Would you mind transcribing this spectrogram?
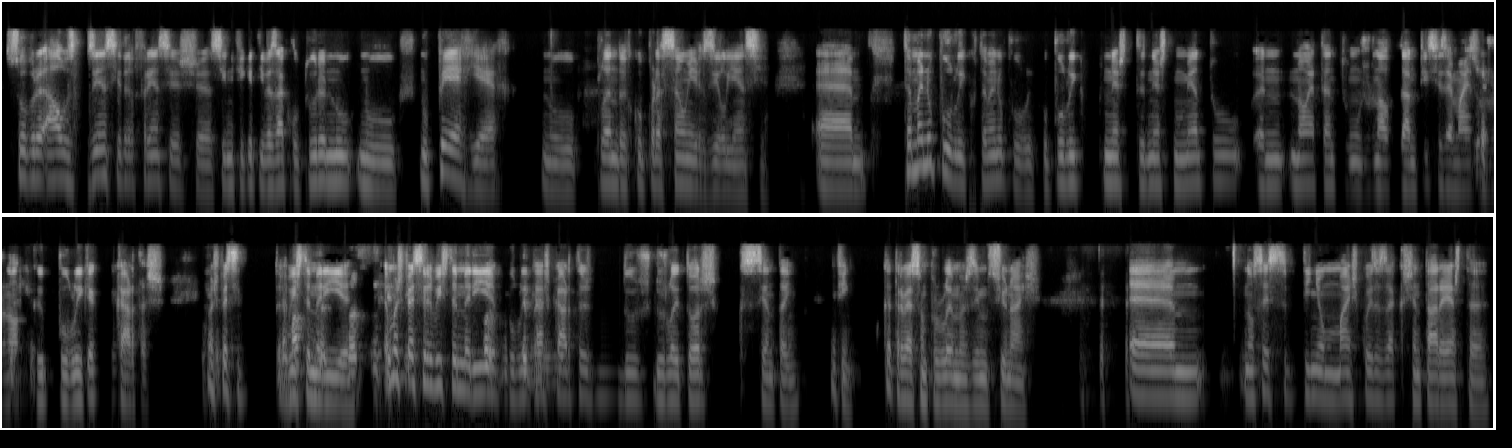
sobre a ausência de referências eh, significativas à cultura no, no, no PRR, no Plano de Recuperação e Resiliência. Uh, também no público, também no público. O público neste, neste momento eh, não é tanto um jornal que dá notícias, é mais um jornal que publica cartas. É uma espécie de revista Maria. É uma espécie de revista Maria, publica as cartas dos, dos leitores que se sentem, enfim, que atravessam problemas emocionais. Um, não sei se tinham mais coisas a acrescentar a esta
